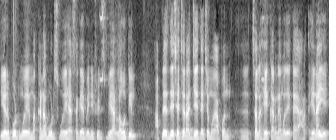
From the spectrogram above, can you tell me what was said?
एअरपोर्टमुळे मखाना बोर्ड्समुळे ह्या सगळ्या बेनिफिट्स बिहारला होतील. आपल्याच देशाचे राज्य आहे. त्याच्यामुळे आपण चला हे करण्यामध्ये काय हे नाही आहे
